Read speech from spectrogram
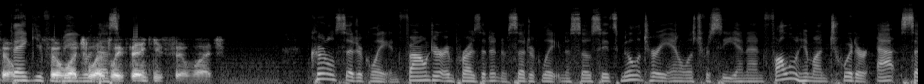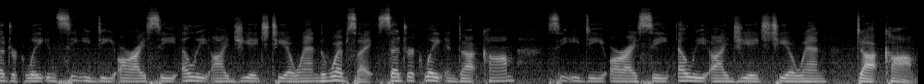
So, thank you for so being much, with Leslie. us. Thank you so much. Colonel Cedric Leighton, founder and president of Cedric Leighton Associates, military analyst for CNN. Follow him on Twitter at Cedric Leighton, C E D R I C L E I G H T O N. The website, cedricleighton.com, C E D R I C L E I G H T O N.com.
